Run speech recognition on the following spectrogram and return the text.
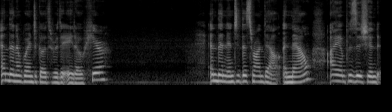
And then I'm going to go through the 8 here. And then into this rondelle. And now I am positioned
